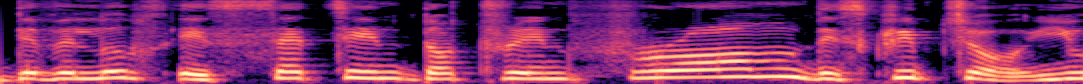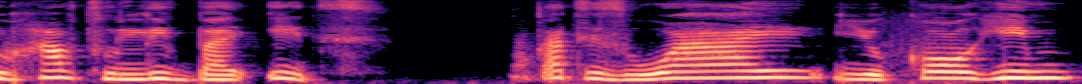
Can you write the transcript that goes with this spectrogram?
develops a certain doctrine from the scripture, you have to live by it. That is why you call him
